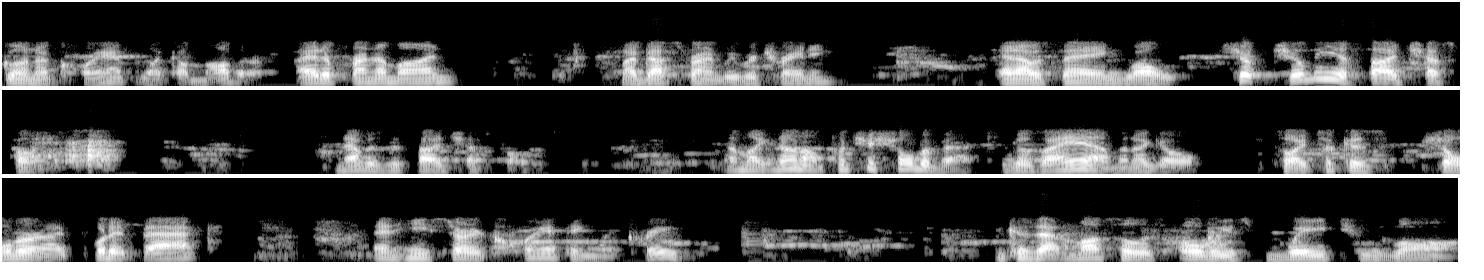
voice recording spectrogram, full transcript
going to cramp like a mother. I had a friend of mine, my best friend, we were training, and I was saying, well, show, show me a side chest pose. And that was the side chest pose. I'm like, no, no, put your shoulder back. He goes, I am. And I go, so I took his shoulder and I put it back, and he started cramping like crazy because that muscle is always way too long.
